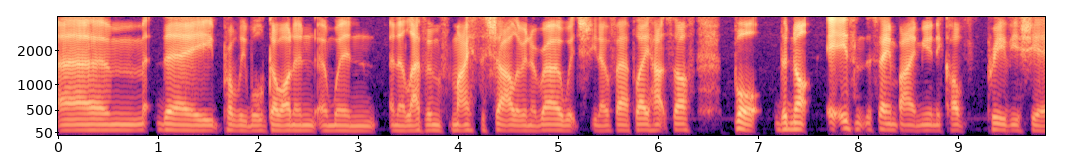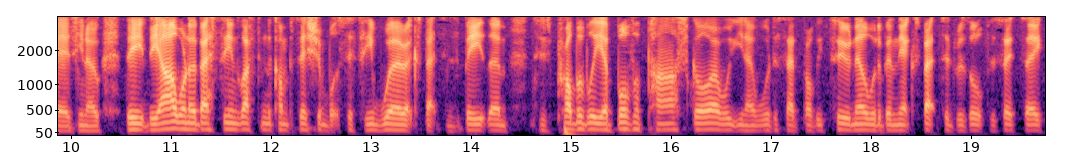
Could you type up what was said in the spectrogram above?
Um, they probably will go on and, and win an 11th Meisterschale in a row, which, you know, fair play, hats off. But they're not, it isn't the same Bayern Munich of previous years. You know, they, they are one of the best teams left in the competition, but City were expected to beat them. This is probably above a par score. You know, would have said probably 2 0 would have been the expected result for City.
